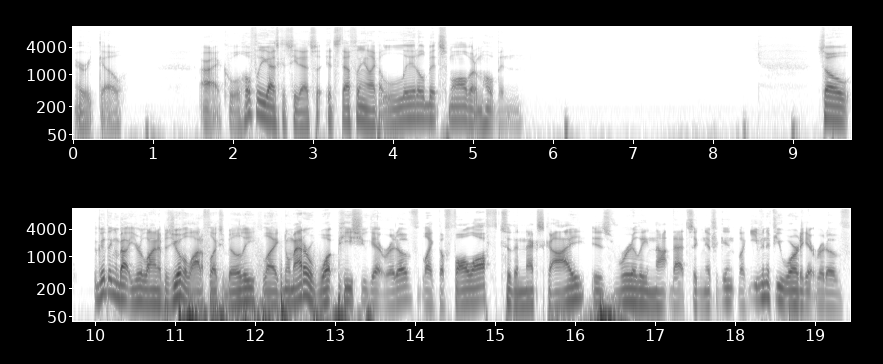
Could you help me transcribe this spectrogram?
There we go. All right, cool. Hopefully you guys can see that. So it's definitely like a little bit small, but I'm hoping. So the good thing about your lineup is you have a lot of flexibility. Like no matter what piece you get rid of, like the fall off to the next guy is really not that significant. Like even if you were to get rid of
